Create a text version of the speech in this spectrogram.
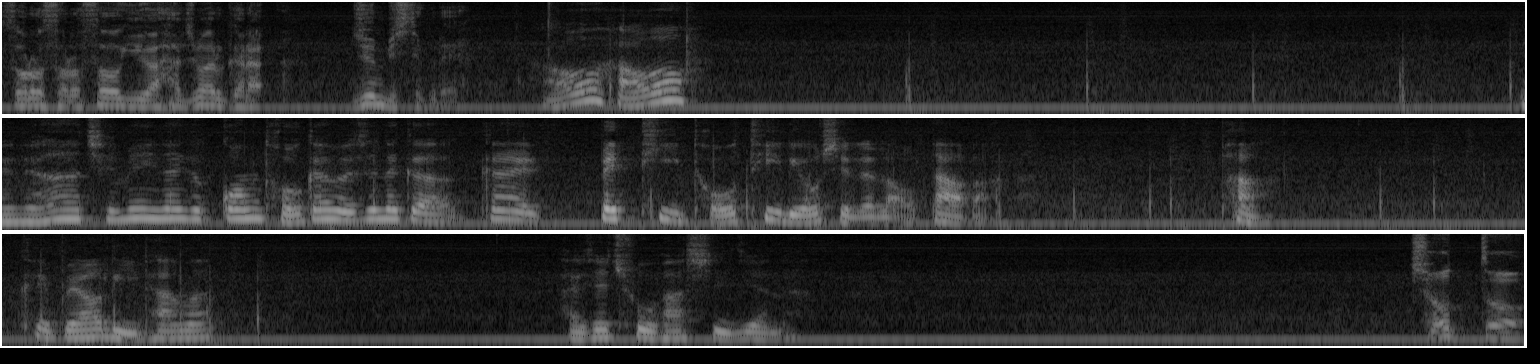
そろそろ葬儀が始まるから準備してくれ。好哦，好哦。等等啊！前面那个光头，不会是那个刚才被剃头剃流血的老大吧？怕，可以不要理他吗？还是触发事件呢？ちょっと、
